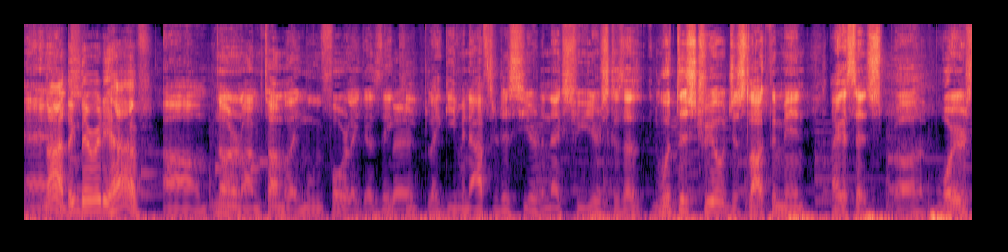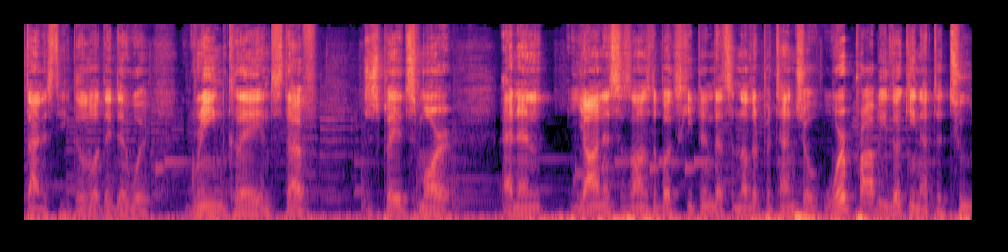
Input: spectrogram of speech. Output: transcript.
And, Nah, I think they already have. Um, no, no, no. I'm talking about like moving forward, like as they Yeah. keep, like even after this year, the next few years. Because with this trio, just lock them in. Like I said, uh, Warriors dynasty. That was what they did with Green, Clay, and Steph. Just play it smart, and then Giannis. As long as the Bucks keep him, that's another potential. We're probably looking at the two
